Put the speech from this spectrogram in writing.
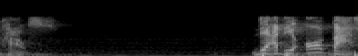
house. They are the Obas.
